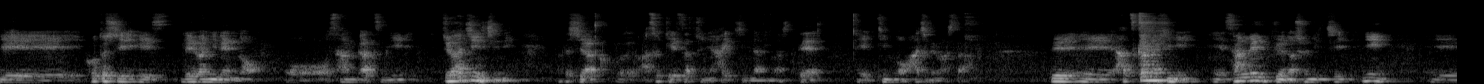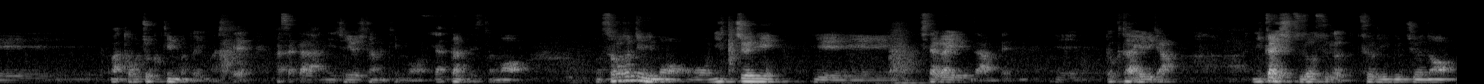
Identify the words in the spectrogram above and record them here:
えー、今年令和2年の3月に18日に私は阿蘇警察署に配置になりまして、え勤務を始めました。で、え20日の日に3連休の初日に、えまあ、当直勤務といいまして朝から24時間の勤務をやったんですけどもその時にも日中に、えー、北帰り山で、え、ドクターヘリが2回出動するツーリング中の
